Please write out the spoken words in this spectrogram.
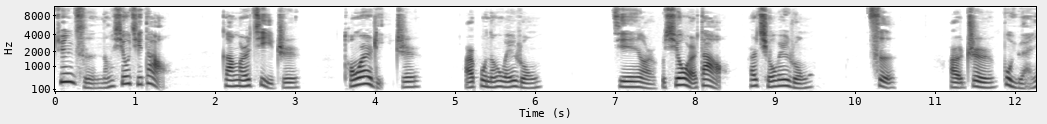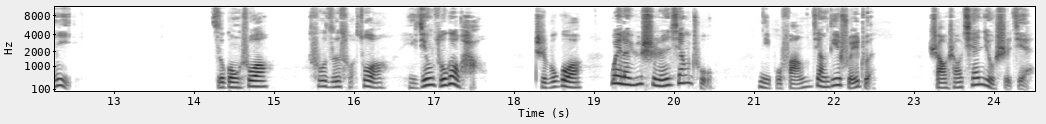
君子能修其道，刚而济之，同而理之，而不能为荣。今而不修而道，而求为荣，次而志不远矣。子贡说：“夫子所作已经足够好，只不过为了与世人相处，你不妨降低水准。”稍稍迁就世界。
